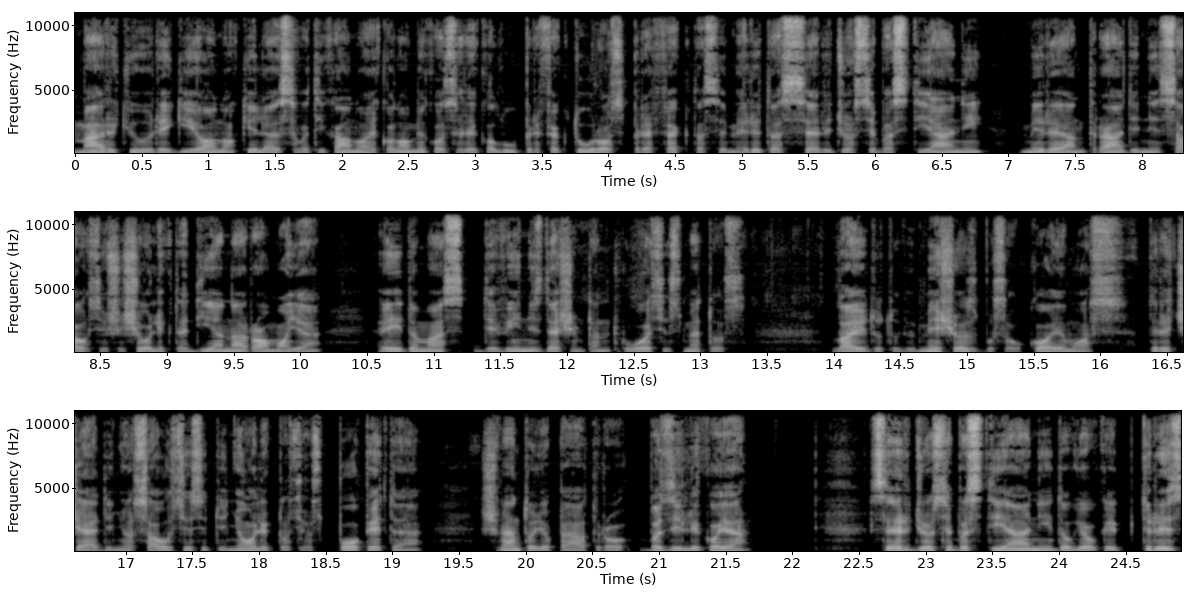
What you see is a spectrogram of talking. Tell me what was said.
Markių regiono kilęs Vatikano ekonomikos reikalų prefektūros prefektas emeritas Sergio Sebastiani mirė antradienį sausio 16 dieną Romoje, eidamas 92 metus. Laidotuvių mišios bus aukojamos trečiadienio sausio 17 popietę Šventojo Petro bazilikoje. Sergio Sebastiani daugiau kaip tris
